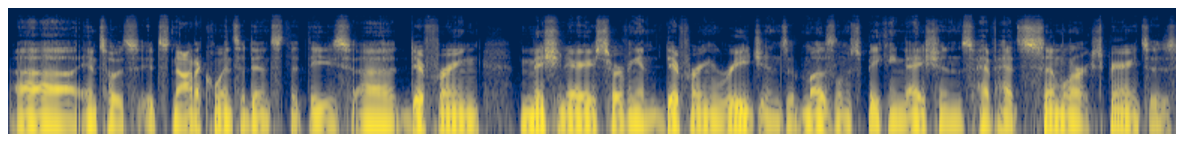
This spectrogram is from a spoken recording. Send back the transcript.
uh, and so it's it's not a coincidence that these uh, differing missionaries serving in differing regions of Muslim speaking nations have had similar experiences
